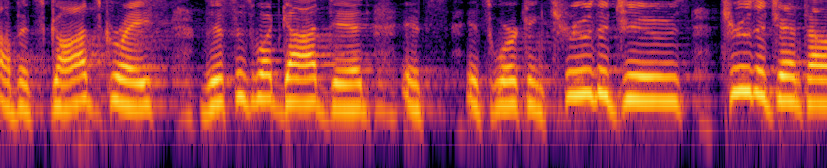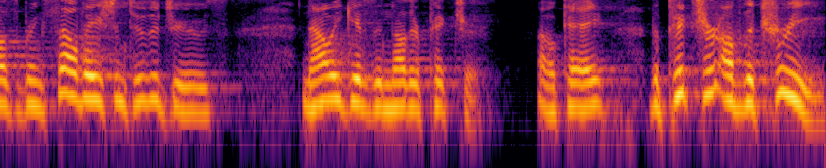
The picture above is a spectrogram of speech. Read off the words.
of it's God's grace. This is what God did. It's, it's working through the Jews, through the Gentiles to bring salvation to the Jews. Now he gives another picture, okay? The picture of the tree.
